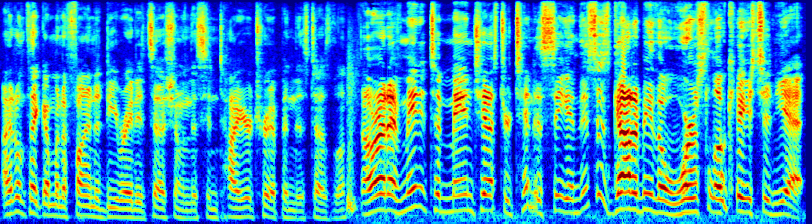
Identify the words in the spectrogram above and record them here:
I don't think I'm going to find a derated session on this entire trip in this Tesla. All right, I've made it to Manchester, Tennessee, and this has got to be the worst location yet.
